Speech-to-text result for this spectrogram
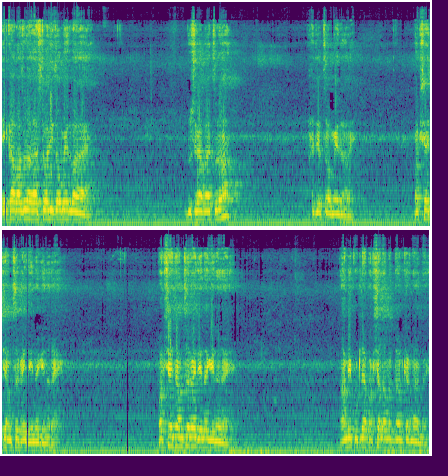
एका बाजूला राष्ट्रवादीचा उमेदवार आहे. दुसऱ्या बाजूला भाजपचा उमेदवार आहे. पक्षाचे आमचं काही देणं घेणार आहे पक्षाचं आमचं काही देणं घेणं नाही. आम्ही कुठल्या पक्षाला मतदान करणार नाही.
